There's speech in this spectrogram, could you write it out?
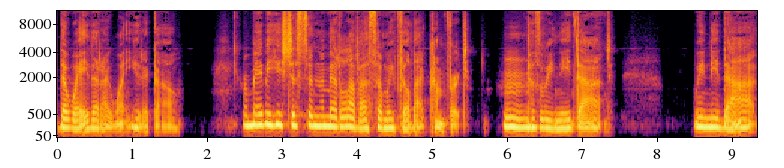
the way that I want you to go. Or maybe he's just in the middle of us and we feel that comfort because mm. we need that. We need that.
